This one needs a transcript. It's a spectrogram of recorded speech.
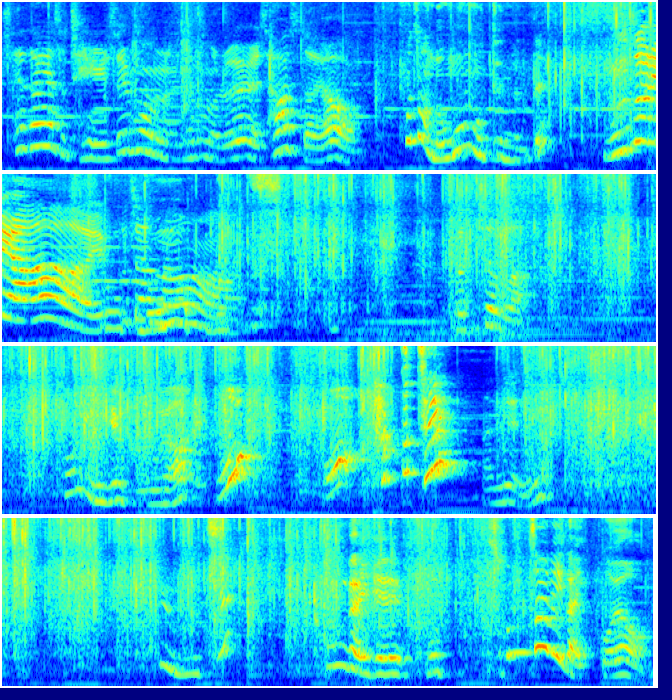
세상에서 제일 쓸모없는 선물을 사왔어요. 포장 너무 못했는데? 뭔 소리야? 예쁘잖아. 너무- 맞춰봐. 아니 이게 뭐야? 어? 어? 탁구채? 아니 아니. 이게 뭐지? 뭔가 이게 뭐 손잡이가 있고요.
